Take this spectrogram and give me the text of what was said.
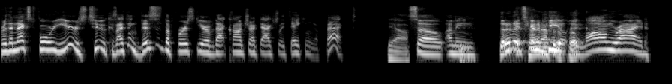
for the next four years too. Because I think this is the first year of that contract actually taking effect. yeah. So I mean, Didn't it it's going to be a, a long ride.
